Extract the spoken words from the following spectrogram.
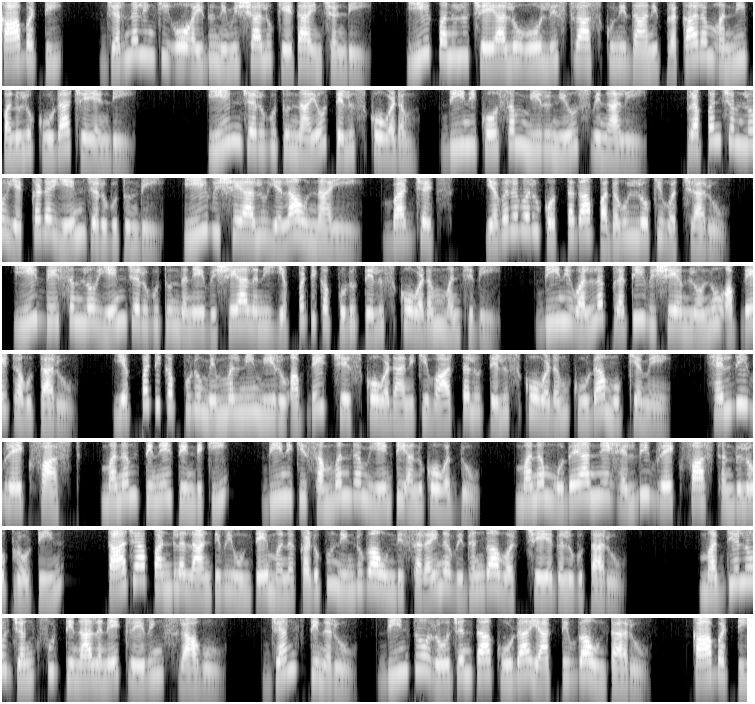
కాబట్టి జర్నలింగ్కి ఓ ఐదు నిమిషాలు కేటాయించండి. ఏ పనులు చేయాలో ఓ లిస్ట్ రాసుకుని దాని ప్రకారం అన్నీ పనులు కూడా చేయండి. ఏం జరుగుతున్నాయో తెలుసుకోవడం. దీనికోసం మీరు న్యూస్ వినాలి. ప్రపంచంలో ఎక్కడ ఏం జరుగుతుంది? ఏ విషయాలు ఎలా ఉన్నాయి? బడ్జెట్స్. ఎవరెవరు కొత్తగా పదవుల్లోకి వచ్చారు? ఏ దేశంలో ఏం జరుగుతుందనే విషయాలని ఎప్పటికప్పుడు తెలుసుకోవడం మంచిది. దీనివల్ల ప్రతి విషయంలోనూ అప్డేట్ అవుతారు. ఎప్పటికప్పుడు మిమ్మల్ని మీరు అప్డేట్ చేసుకోవడానికి వార్తలు తెలుసుకోవడం కూడా ముఖ్యమే. Healthy breakfast. మనం తినే తిండికి దీనికి సంబంధం ఏంటి అనుకోవద్దు. మనం ఉదయాన్నే హెల్దీ బ్రేక్ఫాస్ట్ అందులో ప్రోటీన్ తాజా పండ్ల లాంటివి ఉంటే మన కడుపు నిండుగా ఉండి సరైన విధంగా వర్క్ చేయగలుగుతారు. మధ్యలో జంక్ ఫుడ్ తినాలనే క్రేవింగ్స్ రావు. జంక్ తినరు. దీంతో రోజంతా కూడా యాక్టివ్గా ఉంటారు. కాబట్టి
